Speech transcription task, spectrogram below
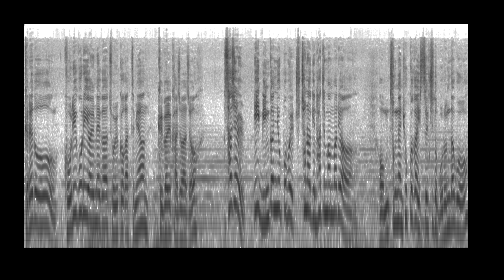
그래도 고리고리 열매가 좋을 것 같으면 그걸 가져와줘. 사실 이 민간요법을 추천하긴 하지만 말이야. 엄청난 효과가 있을지도 모른다고.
